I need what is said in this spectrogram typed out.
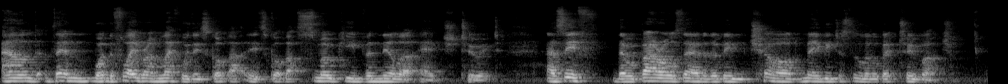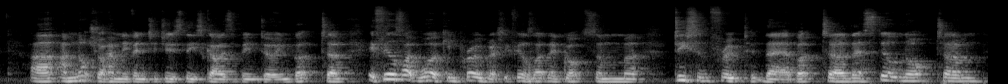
and then when the flavour I'm left with, it's got that it's got that smoky vanilla edge to it, as if there were barrels there that have been charred maybe just a little bit too much. Uh, I'm not sure how many vintages these guys have been doing, but uh, it feels like work in progress. It feels like they've got some uh, decent fruit there, but uh, they're still not. Um,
